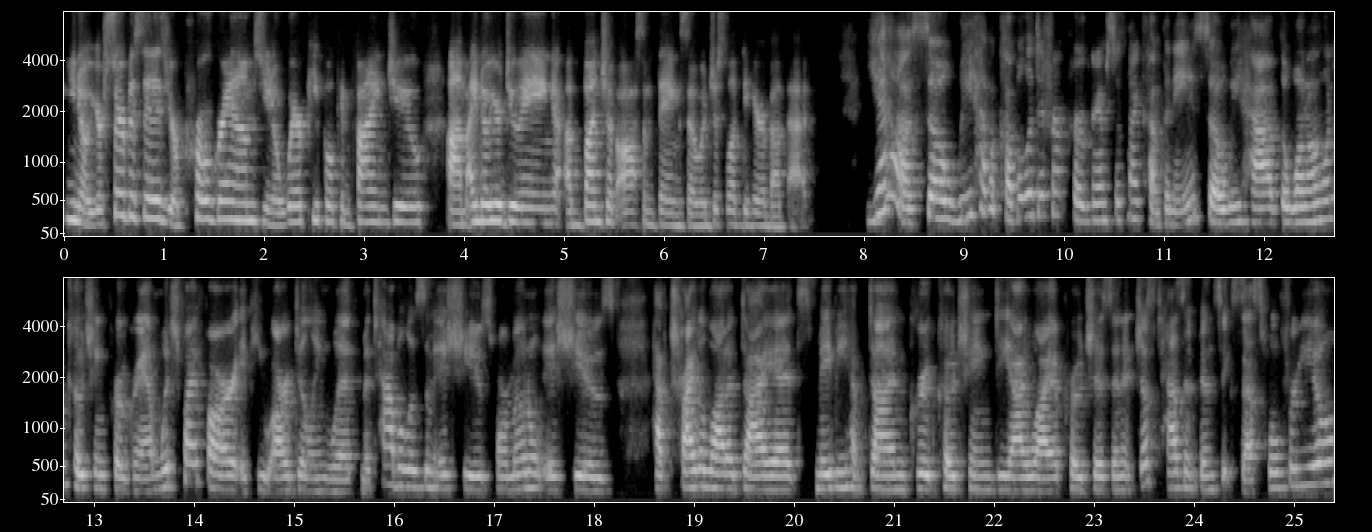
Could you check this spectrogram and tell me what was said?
you know, your services, your programs, you know, where people can find you. Um, I know you're doing a bunch of awesome things, so would just love to hear about that. Yeah, so we have a couple of different programs with my company. So we have the one on one coaching program, which by far, if you are dealing with metabolism issues, hormonal issues, have tried a lot of diets, maybe have done group coaching, DIY approaches, and it just hasn't been successful for you,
